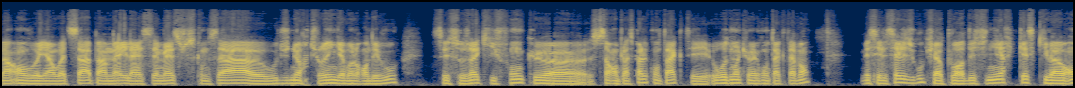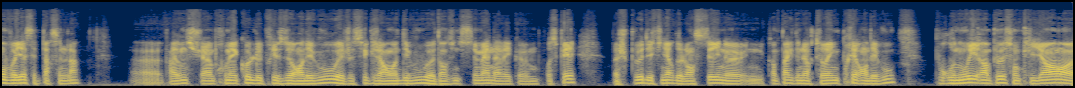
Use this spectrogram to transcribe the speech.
ben, envoyer un WhatsApp, un mail, un SMS, juste comme ça, ou du nurturing avant le rendez-vous c'est ceux-là qui font que euh, ça remplace pas le contact et heureusement qu'il y a eu un contact avant. Mais c'est le sales du coup qui va pouvoir définir qu'est-ce qu'il va envoyer à cette personne-là. Euh, par exemple, si je fais un premier call de prise de rendez-vous et je sais que j'ai un rendez-vous euh, dans une semaine avec mon prospect, bah, je peux définir de lancer une, une campagne de nurturing pré-rendez-vous pour nourrir un peu son client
